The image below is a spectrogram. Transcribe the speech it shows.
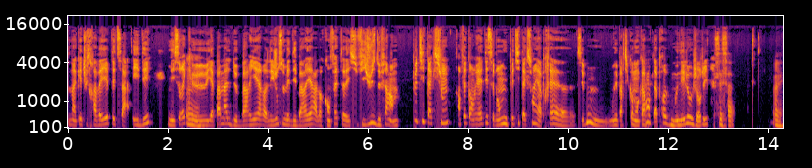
dans laquelle tu travaillais, peut-être ça a aidé. Mais c'est vrai qu'il y a pas mal de barrières. Les gens se mettent des barrières, alors qu'en fait, il suffit juste de faire un petite action. En fait, en réalité, c'est vraiment une petite action et après, euh, c'est bon, on est parti comme en 40. La preuve, Monello aujourd'hui. C'est ça. Ouais.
